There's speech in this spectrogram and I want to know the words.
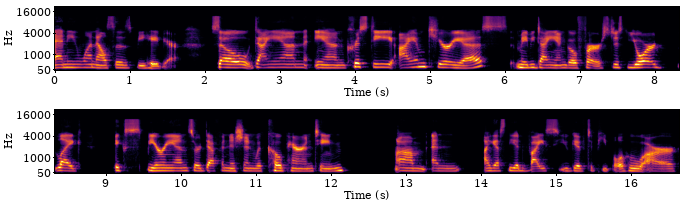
anyone else's behavior. So, Diane and Christy, I am curious, maybe Diane go first, just your like experience or definition with co-parenting um, and i guess the advice you give to people who are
